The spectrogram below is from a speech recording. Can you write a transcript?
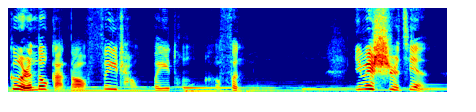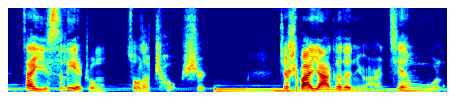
个人都感到非常悲痛和愤怒，因为事件在以色列中做了丑事，就是把雅各的女儿奸污了，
